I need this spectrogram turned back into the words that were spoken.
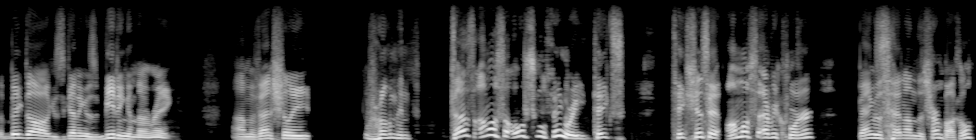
The big dog is getting his beating in the ring. Um, eventually, Roman does almost the old school thing where he takes takes Shinsuke almost every corner, bangs his head on the turnbuckle.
